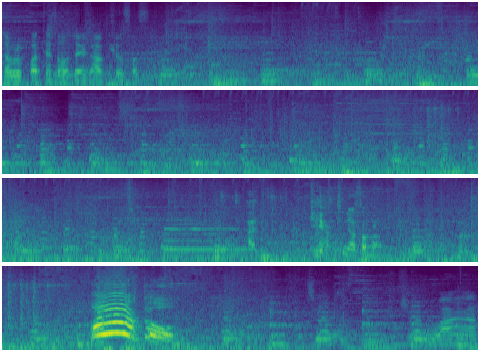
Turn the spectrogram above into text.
못 잡을 것 같아서 내가 큐 썼어 아, 개 같은 녀석아. 아, 아까워. 우와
